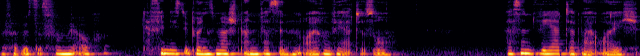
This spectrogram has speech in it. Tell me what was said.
Deshalb ist das von mir auch. Da finde ich es übrigens mal spannend, was sind denn eure Werte so? Was sind Werte bei euch?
